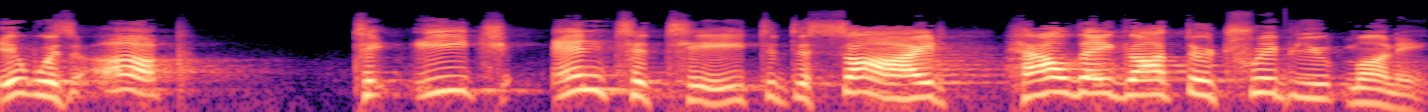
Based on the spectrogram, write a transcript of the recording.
It was up to each entity to decide how they got their tribute money.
